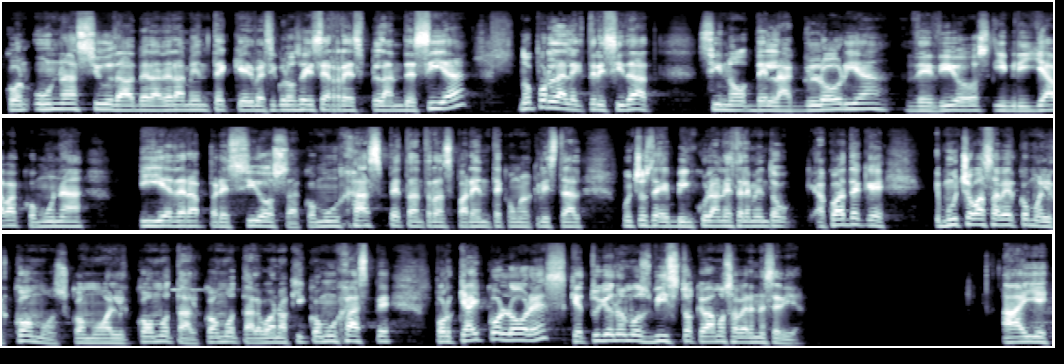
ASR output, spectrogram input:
con una ciudad verdaderamente que el versículo 6 dice resplandecía, no por la electricidad, sino de la gloria de Dios y brillaba como una piedra preciosa, como un jaspe tan transparente como el cristal. Muchos se vinculan este elemento. Acuérdate que mucho vas a ver como el cómo, como el cómo tal, cómo tal. Bueno, aquí como un jaspe, porque hay colores que tú y yo no hemos visto que vamos a ver en ese día. Hay,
